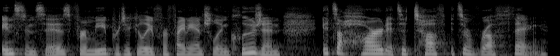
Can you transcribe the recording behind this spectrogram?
instances, for me particularly for financial inclusion, it's a hard, it's a tough, it's a rough thing.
